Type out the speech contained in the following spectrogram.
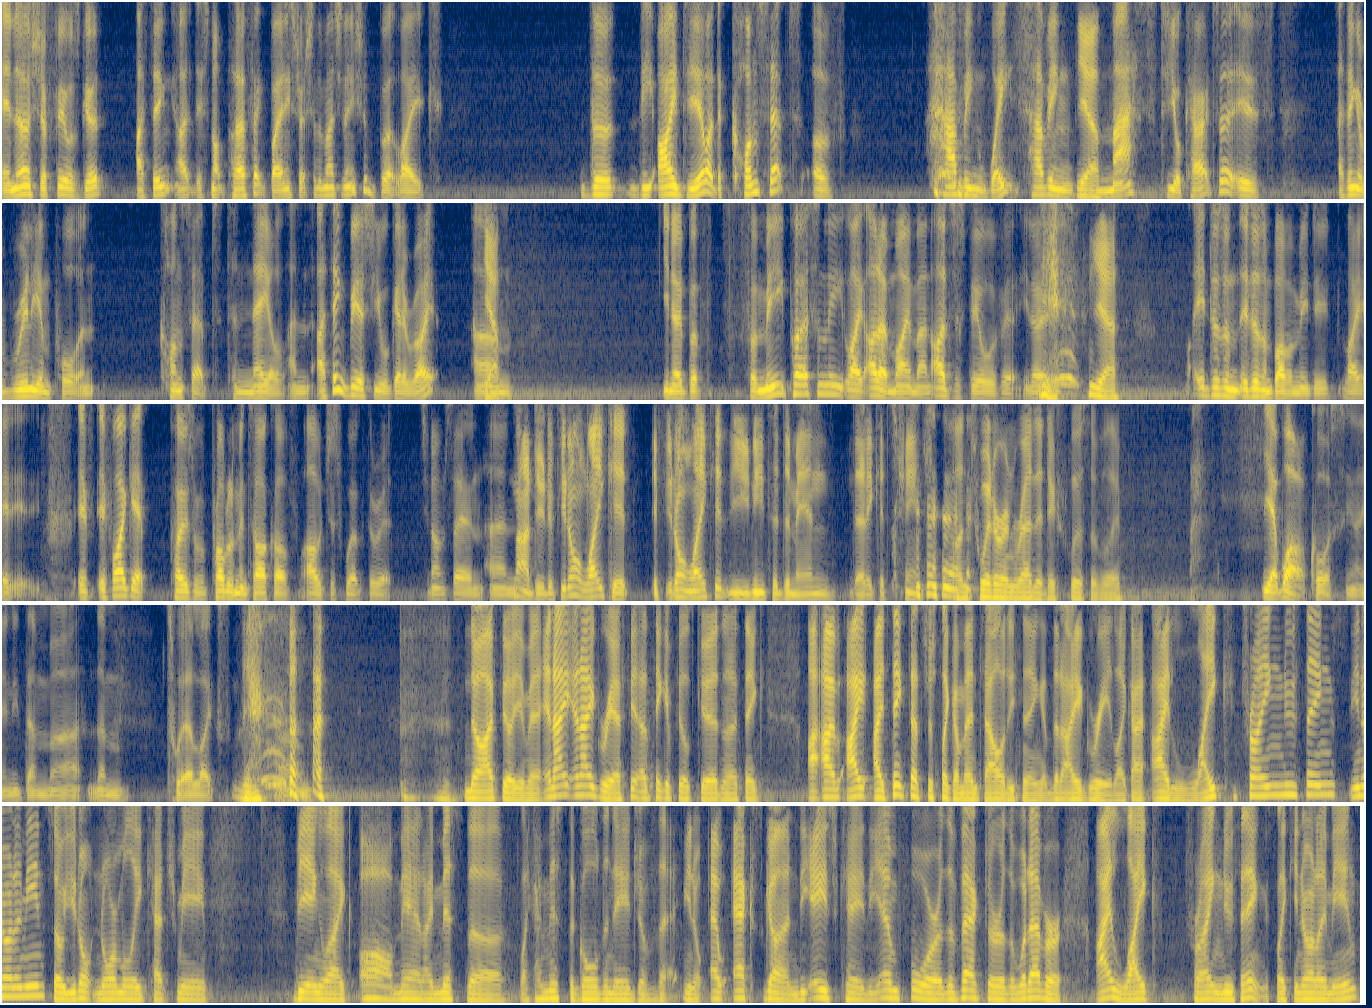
inertia feels good. I think it's not perfect by any stretch of the imagination, but like the the idea, like the concept of having weight, having Yeah. mass to your character is, I think, a really important concept to nail. And I think BSG will get it right. Um, Yeah. You know, but f- for me personally, like I don't mind, man. I'll just deal with it. You know, yeah. It doesn't it doesn't bother me, dude. Like it, it- if if I get posed with a problem in Tarkov, I'll just work through it. Do you know what I'm saying? And Nah, dude. If you don't like it, if you don't like it, you need to demand that it gets changed. On Twitter and Reddit exclusively. yeah, well, of course, you know, you need them uh, them Twitter likes. Um, No, I feel you, man, and I and I agree. I feel I think it feels good, and I think I I I think that's just like a mentality thing that I agree. Like I I like trying new things. You know what I mean? So you don't normally catch me being like, oh man, I miss the like I miss the golden age of the you know X gun, the HK, the M4, the Vector, the whatever. I like trying new things. Like you know what I mean?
